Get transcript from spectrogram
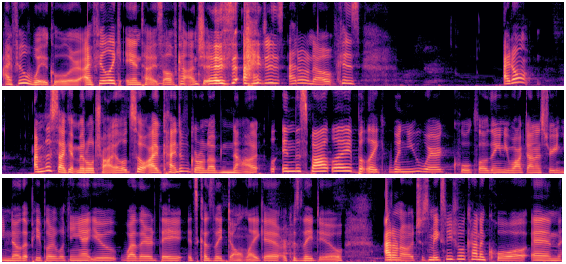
I feel way cooler. I feel like anti self conscious. I just, I don't know, because I don't. I'm the second middle child, so I've kind of grown up not in the spotlight. But mm-hmm. like when you wear cool clothing and you walk down the street and you know that people are looking at you, whether they it's because they don't like it or because they do, I don't know. It just makes me feel kind of cool. And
